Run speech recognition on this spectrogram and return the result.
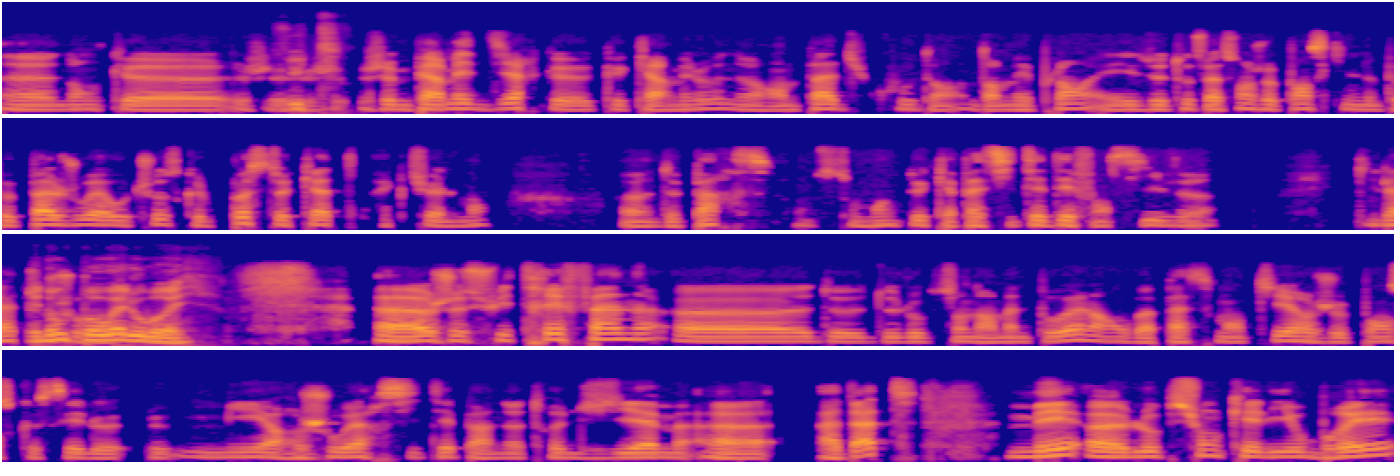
donc, je, je, me permets de dire que, que, Carmelo ne rentre pas du coup dans, dans mes plans. Et de toute façon, je pense qu'il ne peut pas jouer à autre chose que le poste 4 actuellement, de par son manque de capacité défensive et donc Powell ouvré. Euh, je suis très fan euh, de, l'option Norman Powell. Hein, on va pas se mentir, je pense que c'est le, meilleur joueur cité par notre GM euh, à date. Mais l'option Kelly Oubre,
